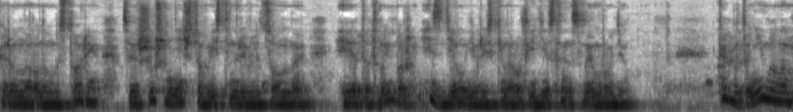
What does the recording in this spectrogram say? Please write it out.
первым народом в истории, совершившим нечто воистину революционное. И этот выбор и сделал еврейский народ единственным в своем роде. Как бы то ни было,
